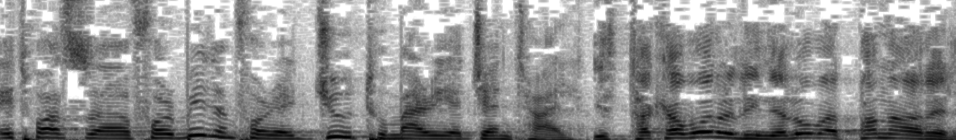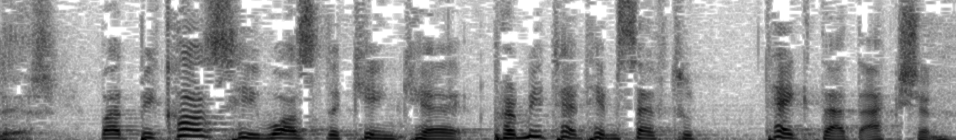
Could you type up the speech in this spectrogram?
It was uh, forbidden for a Jew to marry a Gentile. Իսկ թագավորը լինելով այդ բանը արել էր։ But because he was the king, he permitted himself to take that action.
